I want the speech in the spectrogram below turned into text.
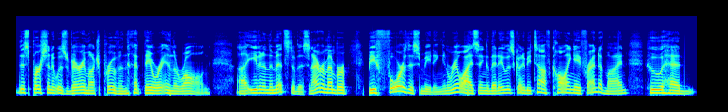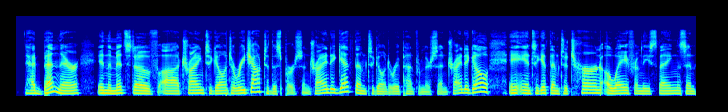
this person, it was very much proven that they were in the wrong, uh, even in the midst of this. And I remember before this meeting and realizing that it was going to be tough, calling a friend of mine who had had been there in the midst of uh, trying to go and to reach out to this person, trying to get them to go and to repent from their sin, trying to go and, and to get them to turn away from these things, and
